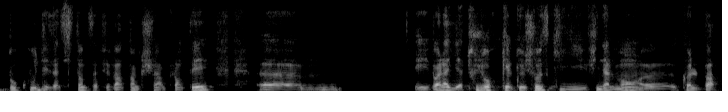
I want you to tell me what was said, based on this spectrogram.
beaucoup des assistantes. Ça fait 20 ans que je suis implanté. Euh, et voilà, il y a toujours quelque chose qui finalement euh, colle pas.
